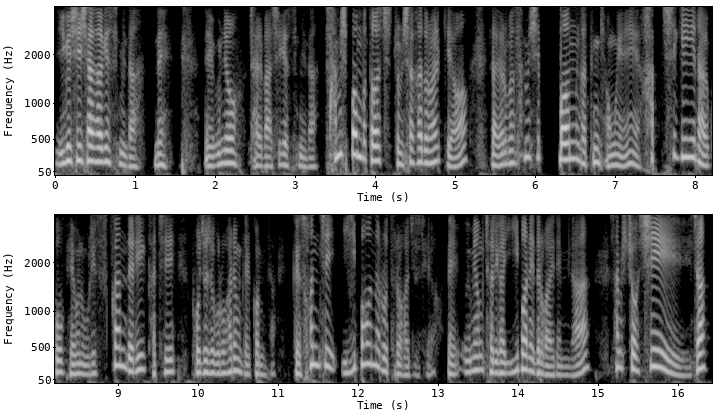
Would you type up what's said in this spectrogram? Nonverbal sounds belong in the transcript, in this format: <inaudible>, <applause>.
이교시 시작하겠습니다. 네. 네, 음료 잘 마시겠습니다. 30번부터 좀 시작하도록 할게요. 자, 여러분 30번 같은 경우에 합치기라고 배운 우리 습관들이 같이 보조적으로 활용될 겁니다. 그 선지 2번으로 들어가 주세요. 네, 음영 처리가 2번에 들어가야 됩니다. 30초 시작.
